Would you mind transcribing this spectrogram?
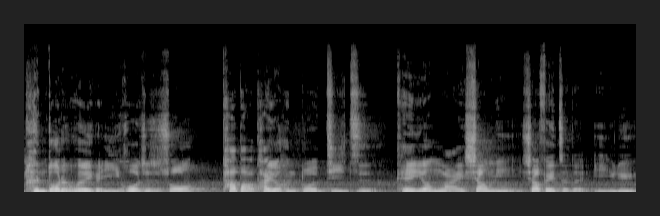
很多人会有一个疑惑，就是说，淘宝它有很多的机制可以用来消弭消费者的疑虑，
